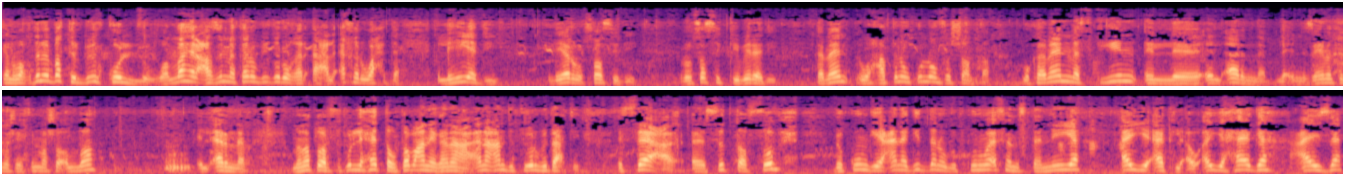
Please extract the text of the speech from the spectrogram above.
كانوا واخدين البط البيور كله. والله العظيم ما كانوا بيجروا غير على آخر واحدة اللي هي دي اللي هي الرصاصي دي الرصاص الكبيرة دي. تمام؟ وحاطينهم كلهم في الشنطة. وكمان ماسكين ال- الأرنب لأن زي ما أنتم شايفين ما شاء الله الأرنب منطور في كل حتة. وطبعا يا جماعة أنا عندي الطيور بتاعتي. الساعة آه، 6 الصبح بتكون جيعانه جدا وبتكون واقفة مستنية أي أكل أو أي حاجة عايزة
